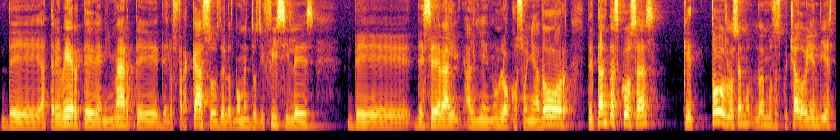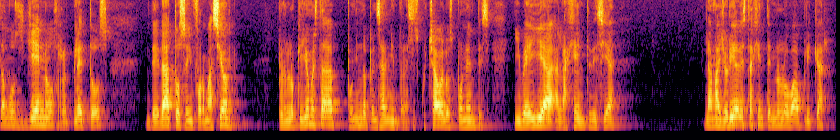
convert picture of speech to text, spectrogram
de atreverte, de animarte, de los fracasos, de los momentos difíciles, de, de ser al- alguien, un loco soñador, de tantas cosas que todos los hemos, lo hemos escuchado. Hoy en día estamos llenos, repletos de datos e información. Pero lo que yo me estaba poniendo a pensar mientras escuchaba a los ponentes y veía a la gente, decía, la mayoría de esta gente no lo va a aplicar.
